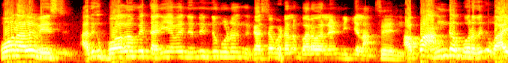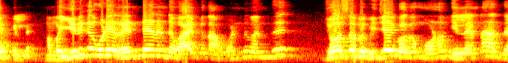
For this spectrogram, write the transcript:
போனாலும் வேஸ்ட் அதுக்கு போகாம தனியாவே நின்று இன்னும் கூட கஷ்டப்பட்டாலும் பரவாயில்லன்னு நிக்கலாம். அப்ப அங்க போறதுக்கு வாய்ப்பு இல்லை. அப்ப இருக்கக்கூடிய ரெண்டே ரெண்டு வாய்ப்பு தான். ஒண்ணு வந்து ஜோசப் விஜய் பக்கம் போகணும் இல்லைன்னா அந்த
